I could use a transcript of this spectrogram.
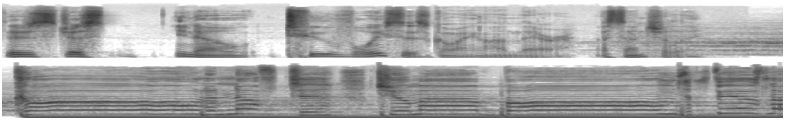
There's just, you know, two voices going on there, essentially. Cold enough to chill my bones. It feels like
